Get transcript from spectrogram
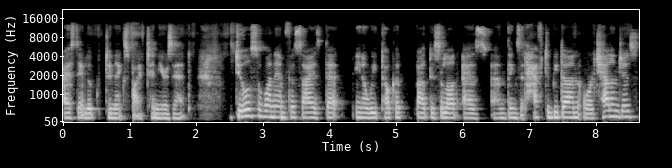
as they look to next five, ten years ahead. Do you also want to emphasize that, you know, we talk about this a lot as um, things that have to be done or challenges.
